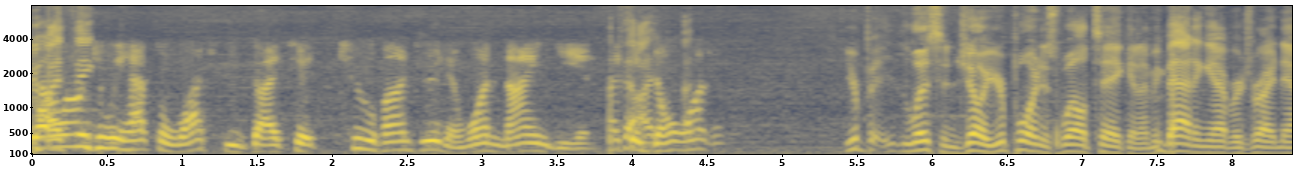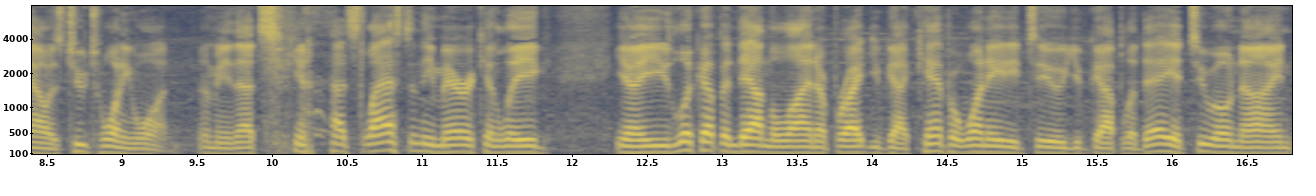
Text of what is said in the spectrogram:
how I long think, do we have to watch these guys hit 200 and 190? And they I- don't want. You're, listen, Joe. Your point is well taken. I mean, batting average right now is 221. I mean, that's you know, that's last in the American League. You know, you look up and down the lineup, right? You've got Kemp at 182. You've got Wade at 209.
